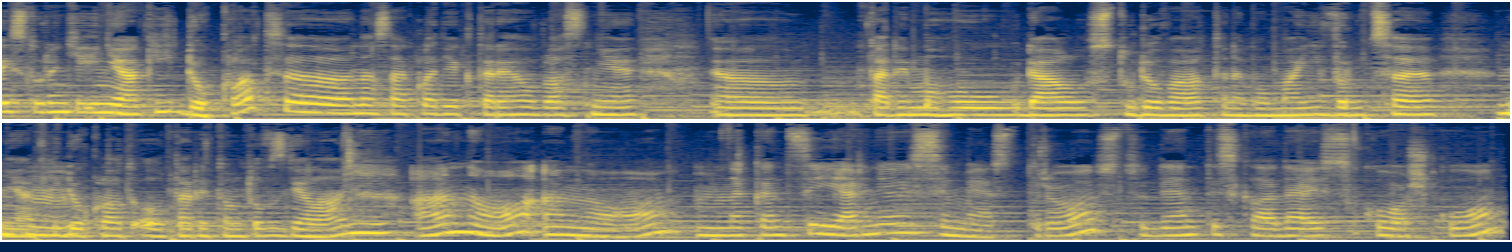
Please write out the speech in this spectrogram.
Získají studenti i nějaký doklad, eh, na základě kterého vlastně eh, tady mohou dál studovat nebo mají v ruce nějaký mm-hmm. doklad o tady tomto vzdělání? Ano, ano. Na konci jarního semestru studenty skladají zkoušku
